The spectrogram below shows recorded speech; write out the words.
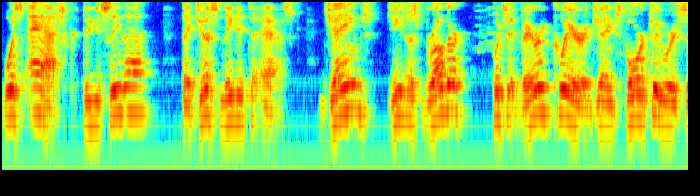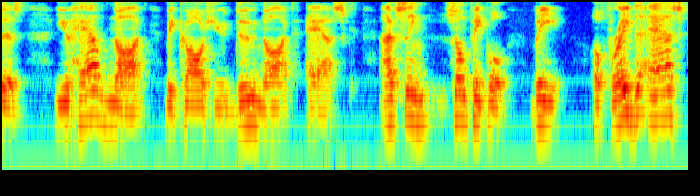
was ask, do you see that? They just needed to ask. James, Jesus' brother, puts it very clear in James 4 2, where he says, You have not because you do not ask. I've seen some people be afraid to ask.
